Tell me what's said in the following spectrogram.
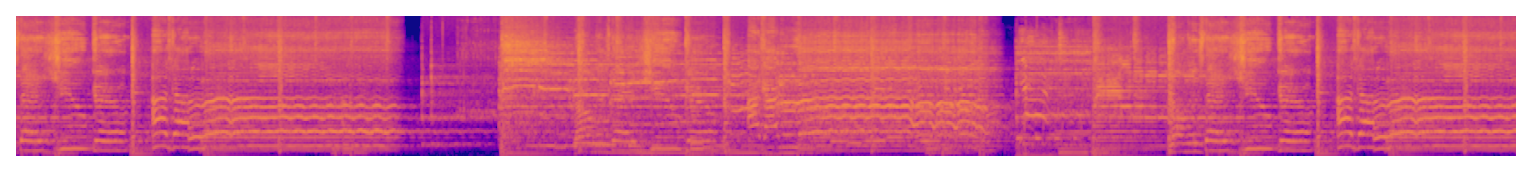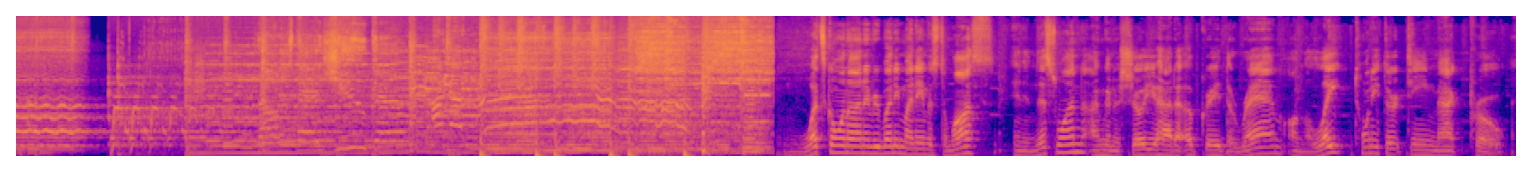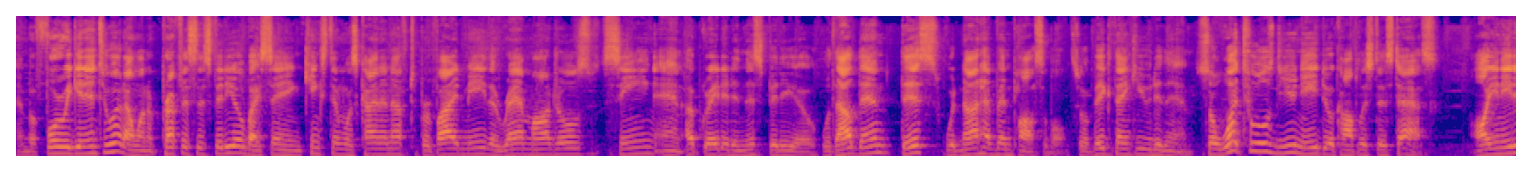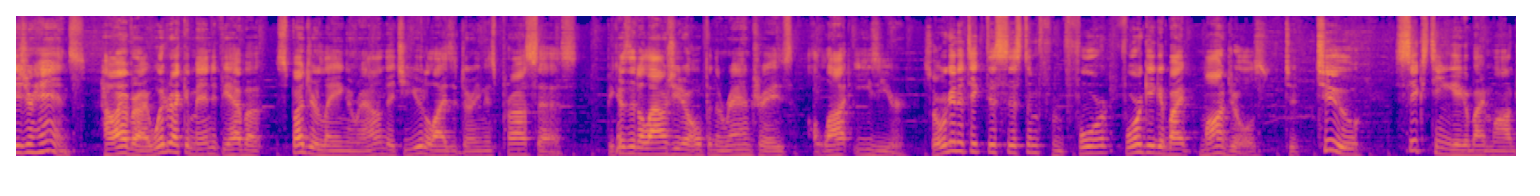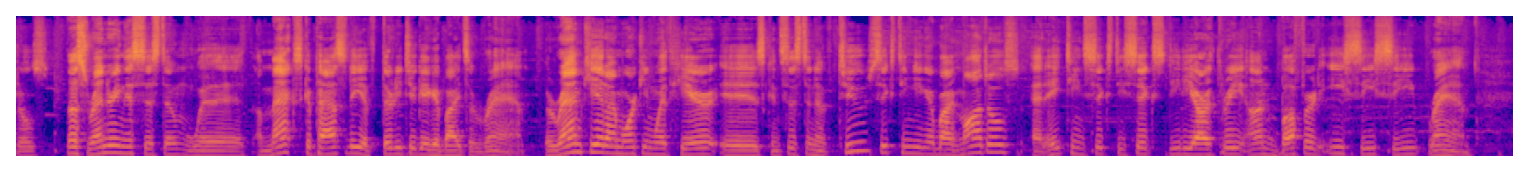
as you, girl, I got love. Long as you, girl, I got love. Long as you, girl, What's going on everybody? My name is Tomas and in this one I'm going to show you how to upgrade the RAM on the late 2013 Mac Pro. And before we get into it I want to preface this video by saying Kingston was kind enough to provide me the RAM modules seen and upgraded in this video. Without them this would not have been possible. So a big thank you to them. So what tools do you need to accomplish this task? All you need is your hands. However, I would recommend if you have a spudger laying around that you utilize it during this process because it allows you to open the RAM trays a lot easier. So we're gonna take this system from four 4 gigabyte modules to two 16 gigabyte modules, thus rendering this system with a max capacity of 32 gigabytes of RAM. The RAM kit I'm working with here is consistent of two 16 gigabyte modules at 1866 DDR3 unbuffered ECC RAM.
